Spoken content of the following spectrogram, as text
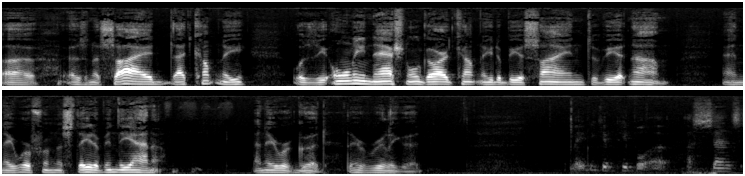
Uh, as an aside, that company was the only National Guard company to be assigned to Vietnam, and they were from the state of Indiana, and they were good. They were really good. Maybe give people a, a sense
